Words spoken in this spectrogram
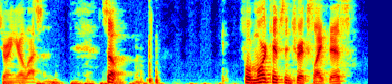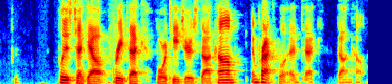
during your lesson. So, for more tips and tricks like this, please check out freetech4teachers.com and practicaledtech.com.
